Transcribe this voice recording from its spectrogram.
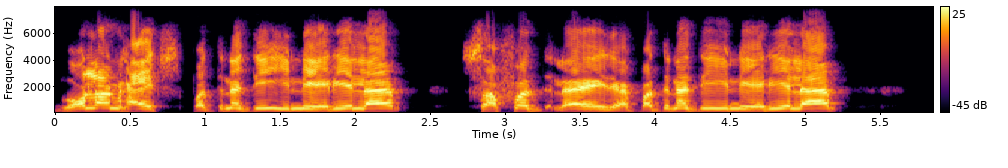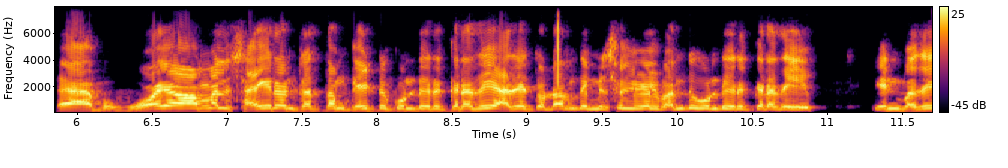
கோலான் ஹைட்ஸ் பத்னத்தி இன்னும் எரியல சஃபத்ல பத்னத்தி இன்னும் எரியல ஓயாமல் சைரன் சத்தம் கேட்டுக்கொண்டு இருக்கிறது அதை தொடர்ந்து மிசில்கள் வந்து கொண்டு இருக்கிறது என்பது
